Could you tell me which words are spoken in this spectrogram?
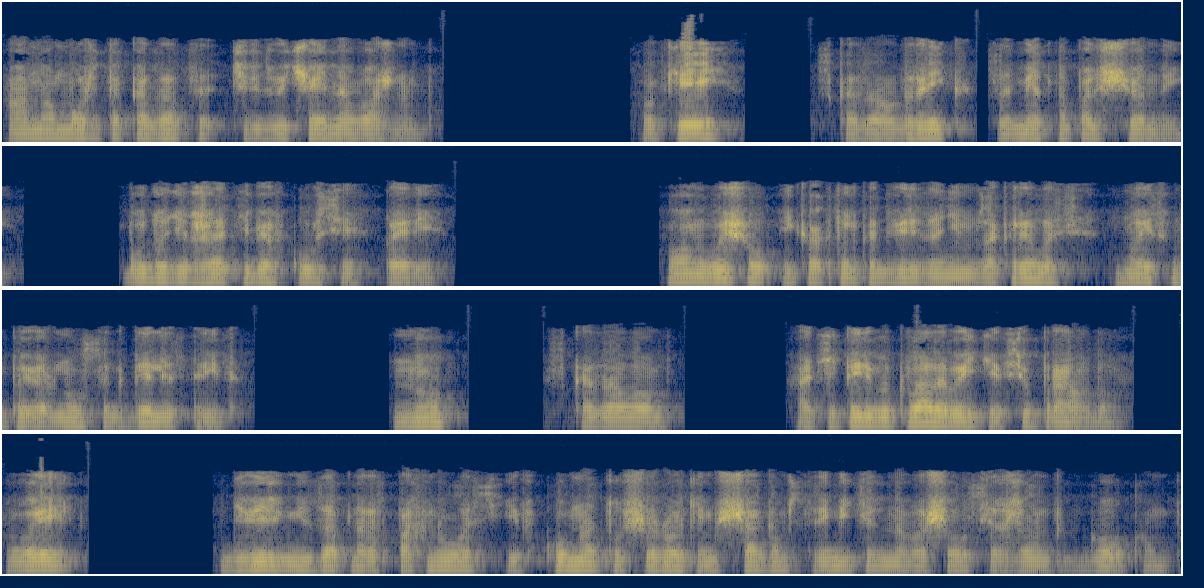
Оно может оказаться чрезвычайно важным. Окей, сказал Дрейк, заметно польщенный. Буду держать тебя в курсе, Перри. Он вышел, и как только дверь за ним закрылась, Мейсон повернулся к Дели-стрит. «Ну?» — сказал он. «А теперь выкладывайте всю правду. Вы Дверь внезапно распахнулась, и в комнату широким шагом стремительно вошел сержант Голкомп.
